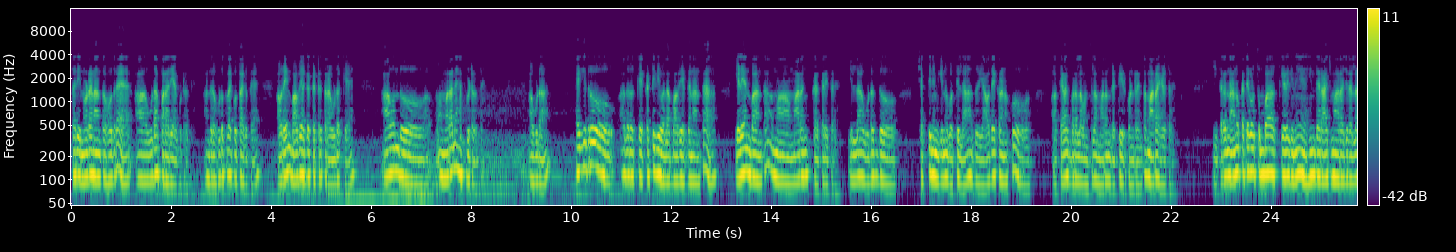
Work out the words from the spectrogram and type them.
ಸರಿ, ನೋಡೋಣ ಅಂತ ಹೋದ್ರೆ ಆ ಉಡ ಪರಾರಿ ಆಗ್ಬಿಟ್ಟಿರುತ್ತೆ. ಅಂದ್ರೆ ಹುಡುಕದಾಗ ಗೊತ್ತಾಗುತ್ತೆ, ಅವ್ರೇನ್ ಬಾವಿ ಹಗ್ಗ ಕಟ್ಟಿರ್ತಾರ ಆ ಉಡಕ್ಕೆ, ಆ ಒಂದು ಮರನೇ ಹತ್ಬಿಟ್ಟಿರುತ್ತೆ, ಆ ಉಡ. ಹೇಗಿದ್ರು ಅದಕ್ಕೆ ಕಟ್ಟಿದೀವಲ್ಲ ಬಾವಿ ಹಗ್ಗನ ಅಂತ, ಎಳೆಯನ್ ಬಾ ಅಂತ ಮಾರಂಗ್ ಕರೀತಾರೆ. ಇಲ್ಲ, ಉಡದ್ದು ಶಕ್ತಿ ನಿಮ್ಗಿನ್ನೂ ಗೊತ್ತಿಲ್ಲ, ಅದು ಯಾವುದೇ ಕಾರಣಕ್ಕೂ ಕೆಳಗ್ ಬರಲ್ಲ, ಒಂದ್ಸಲ ಮರನ್ ಗಟ್ಟಿ ಇಟ್ಕೊಂಡ್ರೆ ಅಂತ ಮಾರ ಹೇಳ್ತಾರೆ. ಈ ತರ ನಾನು ಕತೆಗಳು ತುಂಬಾ ಕೇಳಿದೀನಿ ಹಿಂದೆ ರಾಜ ಮಹಾರಾಜರೆಲ್ಲ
